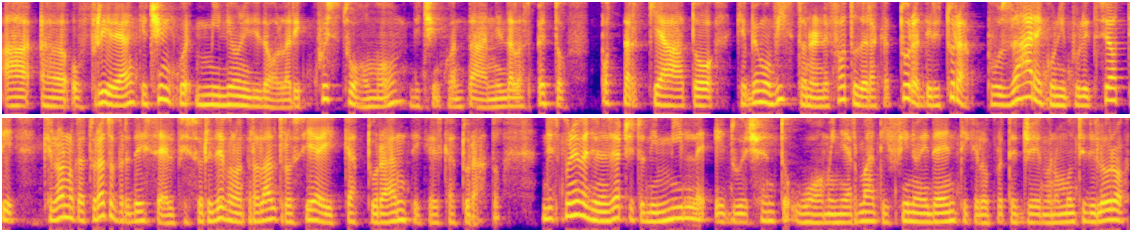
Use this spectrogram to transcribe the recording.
a uh, offrire anche 5 milioni di dollari. Quest'uomo di 50 anni, dall'aspetto un po' tarchiato che abbiamo visto nelle foto della cattura, addirittura posare con i poliziotti che lo hanno catturato per dei selfie, sorridevano tra l'altro sia i catturanti che il catturato, disponeva di un esercito di 1200 uomini armati fino ai denti che lo proteggevano, molti di loro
